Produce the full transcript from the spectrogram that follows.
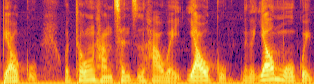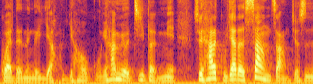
标股，我通常称之它为妖股，那个妖魔鬼怪的那个妖妖股，因为它没有基本面，所以它的股价的上涨就是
